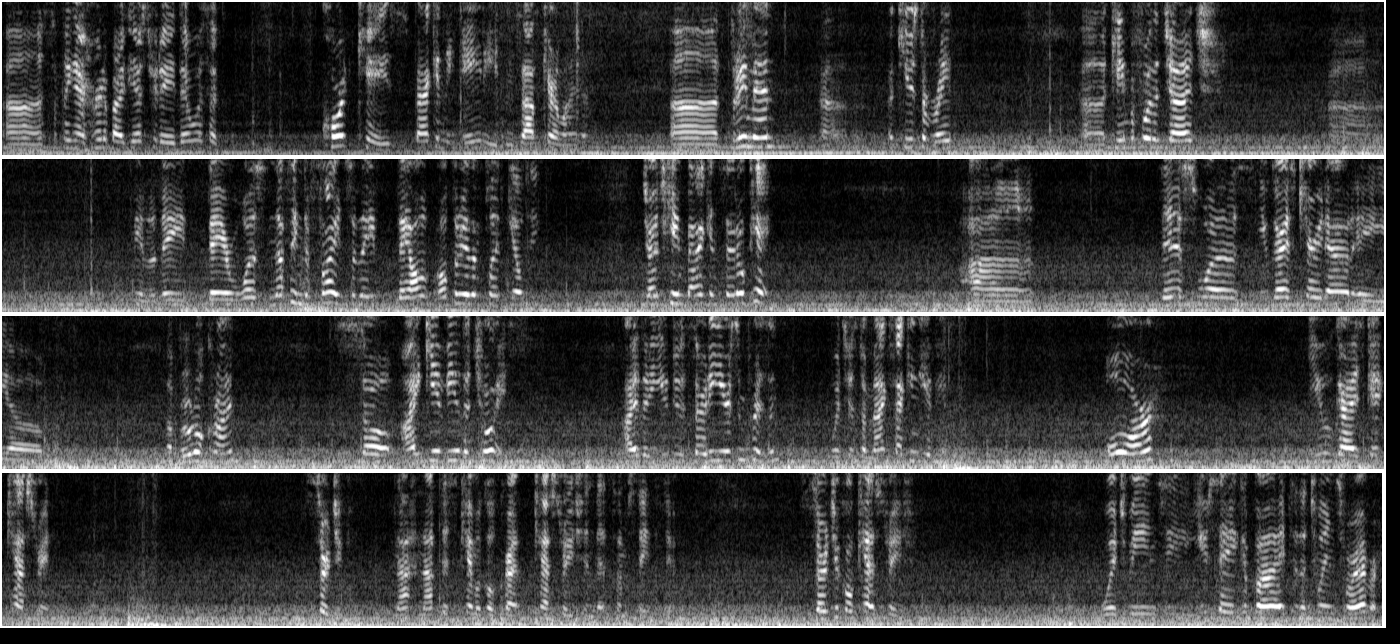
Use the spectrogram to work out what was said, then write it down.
uh, something I heard about yesterday. There was a court case back in the 80s in South Carolina. Uh, three men uh, accused of rape, uh, came before the judge. Uh, you know, they there was nothing to fight, so they they all all three of them pled guilty. Judge came back and said, "Okay, uh, this was you guys carried out a um, a brutal crime, so I give you the choice. Either you do 30 years in prison, which is the max I can give you." Or you guys get castrated. Surgically not not this chemical castration that some states do. Surgical castration. Which means you say goodbye to the twins forever.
